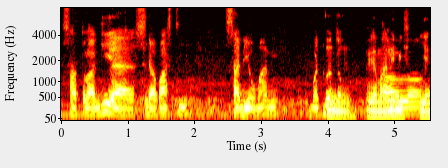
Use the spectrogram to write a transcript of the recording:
satu lagi ya sudah pasti Sadio Mane. Buat gue tuh Hmm, ya mana bisa kalau- ya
